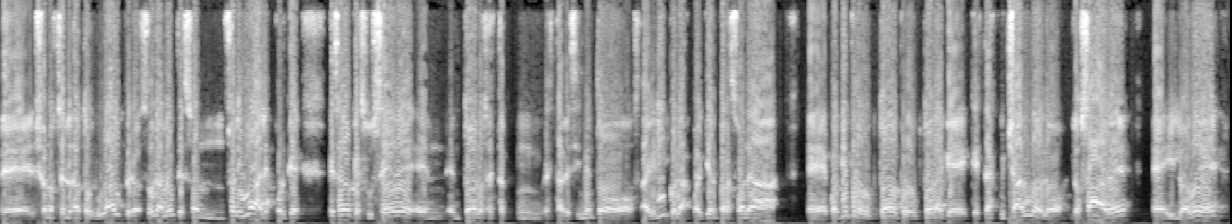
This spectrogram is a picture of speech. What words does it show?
eh, yo no sé los datos de Uruguay, pero seguramente son, son iguales, porque es algo que sucede en, en todos los mm, establecimientos agrícolas, cualquier persona, eh, cualquier productor o productora que, que está escuchando lo, lo sabe eh, y lo ve,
